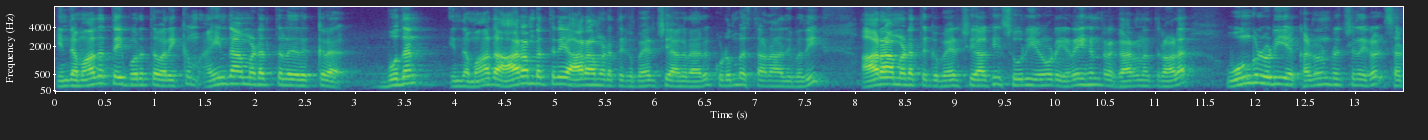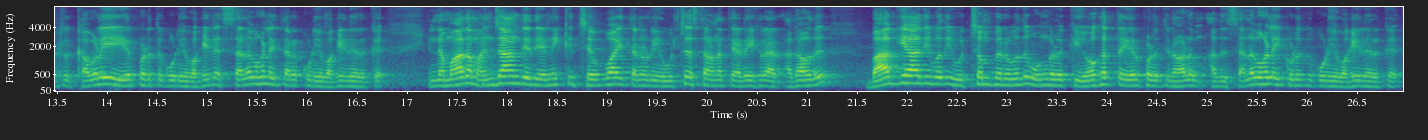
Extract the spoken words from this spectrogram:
இந்த மாதத்தை பொறுத்த வரைக்கும் ஐந்தாம் இடத்துல இருக்கிற புதன் இந்த மாத ஆரம்பத்திலே ஆறாம் இடத்துக்கு பயிற்சி ஆகிறாரு. குடும்பஸ்தானாதிபதி ஆறாம் இடத்துக்கு பயிற்சியாகி சூரியனோடு இணைகின்ற காரணத்தினால உங்களுடைய கடன் பிரச்சனைகள் சற்று கவலையை ஏற்படுத்தக்கூடிய வகையில் செலவுகளை தரக்கூடிய வகையில் இருக்குது இந்த மாதம் அஞ்சாம் தேதி அன்னைக்கு செவ்வாய் தன்னுடைய உச்சஸ்தானத்தை அடைகிறார். அதாவது பாக்யாதிபதி உச்சம் பெறுவது உங்களுக்கு யோகத்தை ஏற்படுத்தினாலும் அது செலவுகளை கொடுக்கக்கூடிய வகையில் இருக்குது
